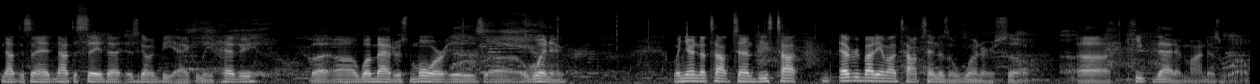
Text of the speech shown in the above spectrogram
Not to say not to say that it's going to be accolade heavy, but uh, what matters more is uh, winning. When you're in the top ten, these top everybody in my top ten is a winner, so uh, keep that in mind as well.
